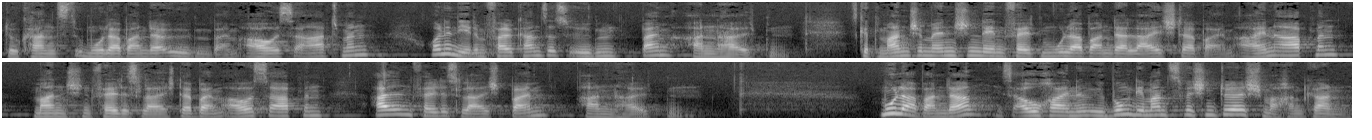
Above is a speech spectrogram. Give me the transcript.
du kannst Mula Bandha üben beim Ausatmen und in jedem Fall kannst du es üben beim Anhalten. Es gibt manche Menschen, denen fällt Mula Bandha leichter beim Einatmen, manchen fällt es leichter beim Ausatmen, allen fällt es leicht beim Anhalten. Mula Bandha ist auch eine Übung, die man zwischendurch machen kann,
